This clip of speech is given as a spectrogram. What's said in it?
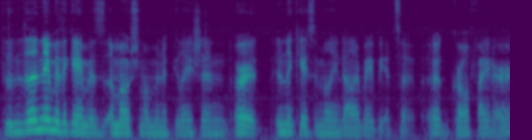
the, the name of the game is emotional manipulation or in the case of million dollar baby it's a, a girl fighter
